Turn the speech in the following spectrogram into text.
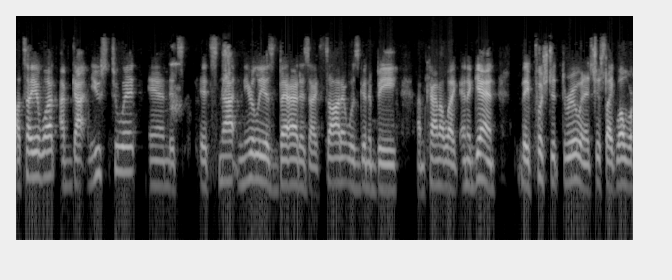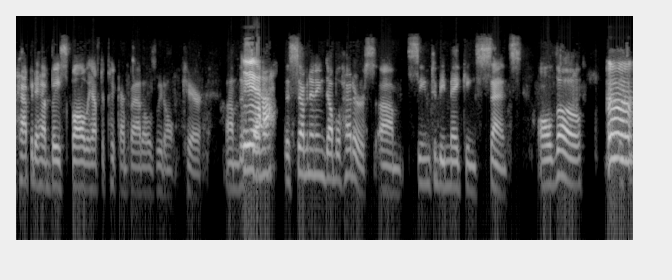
I'll tell you what, I've gotten used to it, and it's it's not nearly as bad as I thought it was going to be. I'm kind of like, and again, they pushed it through, and it's just like, well, we're happy to have baseball. We have to pick our battles. We don't care. Um, the, Yeah. seven, the seven inning doubleheaders um, seem to be making sense, although Uh,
